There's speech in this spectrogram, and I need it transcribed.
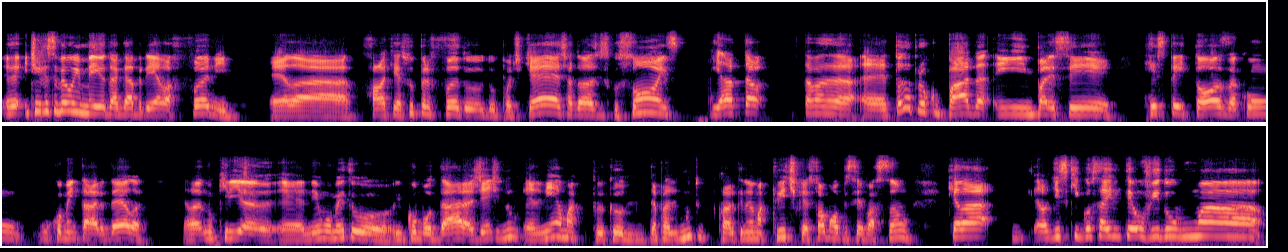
é, a gente recebeu um e-mail da Gabriela Fanny ela fala que é super fã do, do podcast, adora as discussões, e ela tá, tava é, toda preocupada em parecer respeitosa com o comentário dela. Ela não queria é, em nenhum momento incomodar a gente, não, nem é uma, porque dá para muito claro que não é uma crítica, é só uma observação, que ela ela disse que gostaria de ter ouvido uma,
